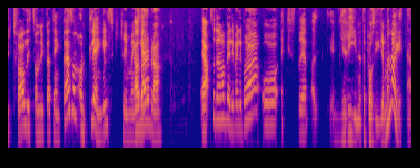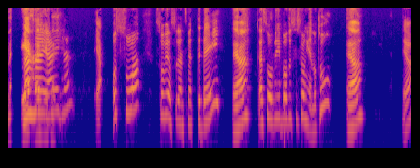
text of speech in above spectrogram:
utfall. Litt sånn du ikke har tenkt deg. Sånn ordentlig engelsk krim, Ja, da er det bra. Ja, så den var veldig, veldig bra, og ekstremt Grine til påskekrimmen, da, gitt. Ja, men jeg. Og så så vi også den som het The Bay. Ja, Der så vi både sesong én og to. ja, Ja,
